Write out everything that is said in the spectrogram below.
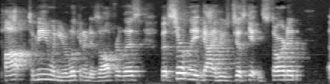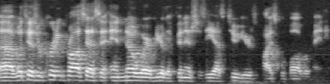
pop to me when you're looking at his offer list, but certainly a guy who's just getting started uh, with his recruiting process and, and nowhere near the finish as he has two years of high school ball remaining.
